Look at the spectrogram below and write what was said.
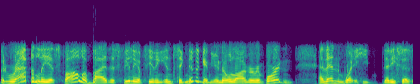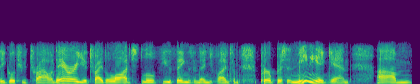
but rapidly it's followed by this feeling of feeling insignificant. You're no longer important. And then what he then he says you go through trial and error. You try to launch a little few things, and then you find some purpose and meaning again. Um,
